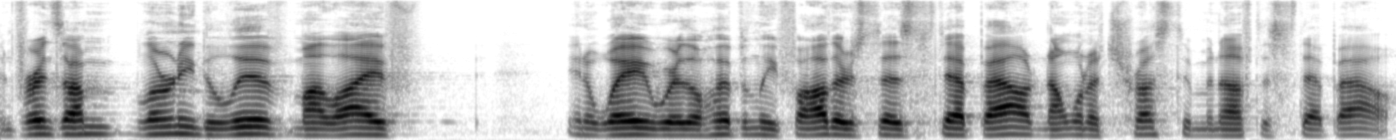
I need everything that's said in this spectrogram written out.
And friends, I'm learning to live my life in a way where the Heavenly Father says, step out, and I want to trust Him enough to step out.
